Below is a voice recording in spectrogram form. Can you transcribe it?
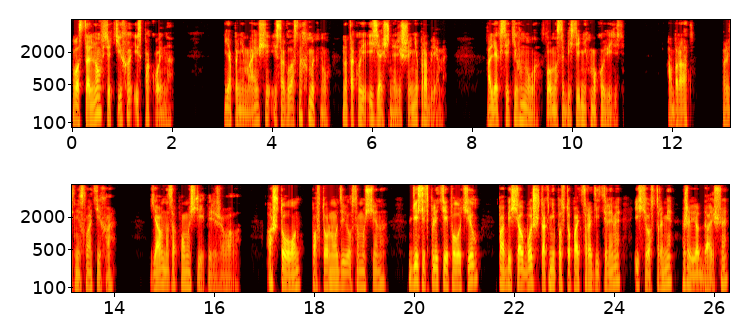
В остальном все тихо и спокойно. Я понимающе и согласно хмыкнул на такое изящное решение проблемы. Алексия кивнула, словно собеседник мог увидеть. «А брат?» — произнесла тихо. Явно за помощь ей переживала. «А что он?» — повторно удивился мужчина. «Десять плетей получил, пообещал больше так не поступать с родителями и сестрами, живет дальше.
